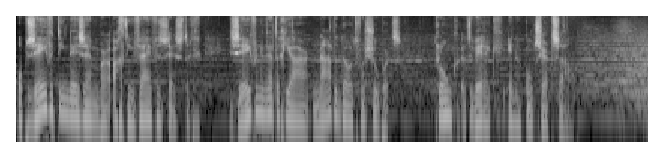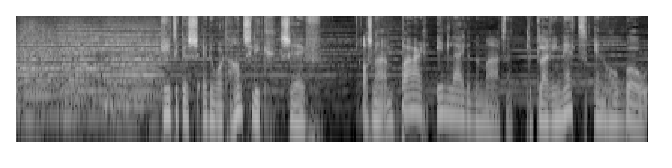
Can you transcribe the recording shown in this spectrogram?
Op 17 december 1865, 37 jaar na de dood van Schubert, klonk het werk in een concertzaal. Criticus Eduard Hansliek schreef: Als na een paar inleidende maten de klarinet en hobo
